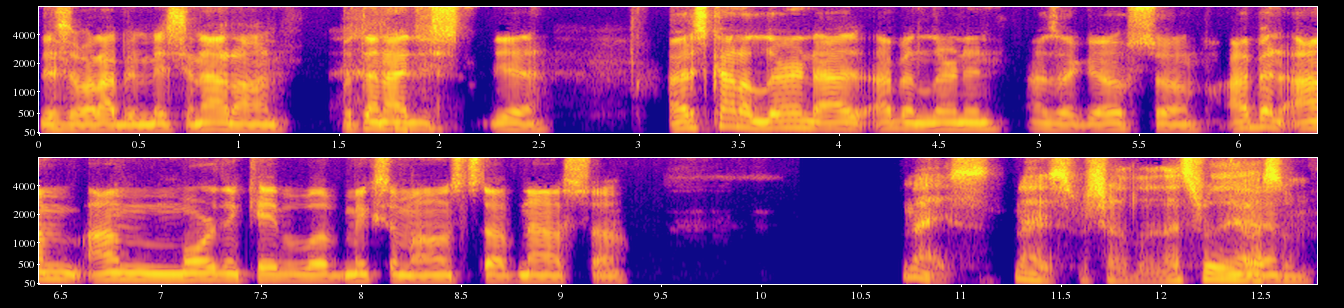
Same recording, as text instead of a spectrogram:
this is what I've been missing out on. But then I just, yeah, I just kind of learned. I, I've been learning as I go. So I've been, I'm, I'm more than capable of mixing my own stuff now. So Nice, nice, Mashallah. That's really Yeah. awesome.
